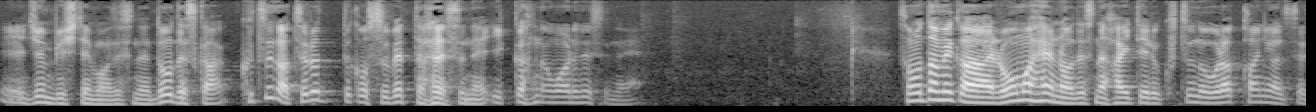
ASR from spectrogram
ー、準備してもですね、どうですか？靴がつるってこう滑ったらですね、一貫の終わりですね。そのためか、ローマ兵のですね、履いている靴の裏側にはですね、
